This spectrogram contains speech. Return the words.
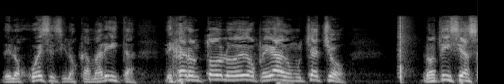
de los jueces y los camaristas. Dejaron todo lo dedo pegado, muchacho. Noticias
